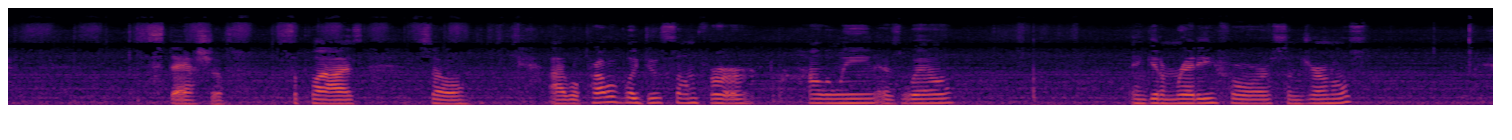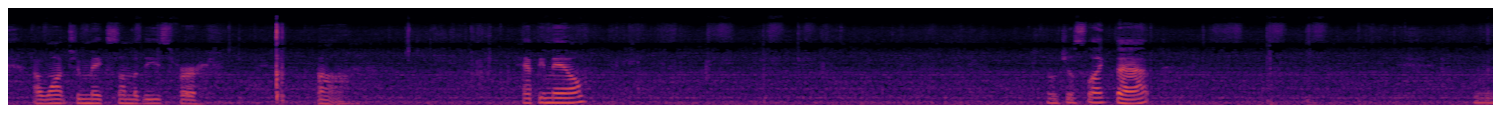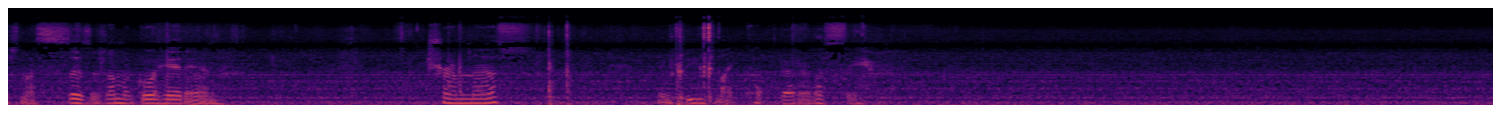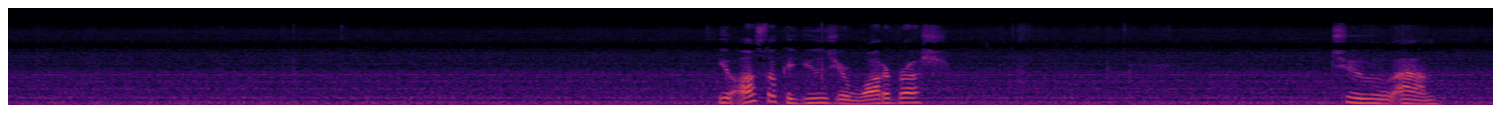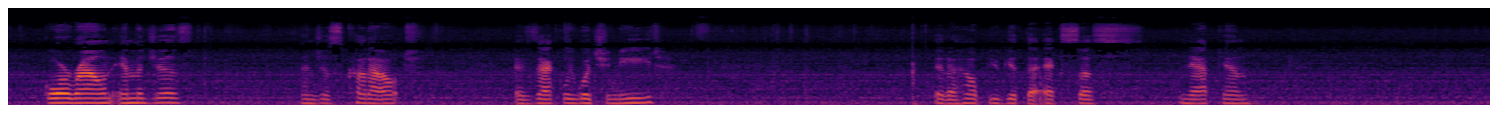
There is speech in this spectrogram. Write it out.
stash of supplies so I will probably do some for Halloween as well and get them ready for some journals. I want to make some of these for uh, Happy Mail. So just like that. There's my scissors. I'm to go ahead and trim this. I think these might cut better. Let's see. You also could use your water brush to um, go around images and just cut out exactly what you need. It'll help you get the excess napkin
